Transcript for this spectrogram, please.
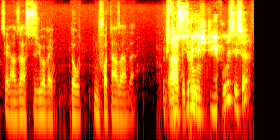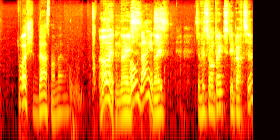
C'est rendu en studio avec d'autres une fois de temps en temps. Puis ton Ah, studio, cool. il est chez vous, c'est ça? Ouais, je suis dedans en ce moment. là. Ah ouais, nice. Oh, nice. Ça fait longtemps que tu t'es parti ça?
